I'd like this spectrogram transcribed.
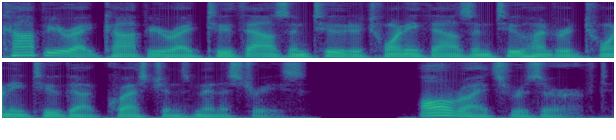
Copyright Copyright 2002 to 20222 Got Questions Ministries. All rights reserved.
